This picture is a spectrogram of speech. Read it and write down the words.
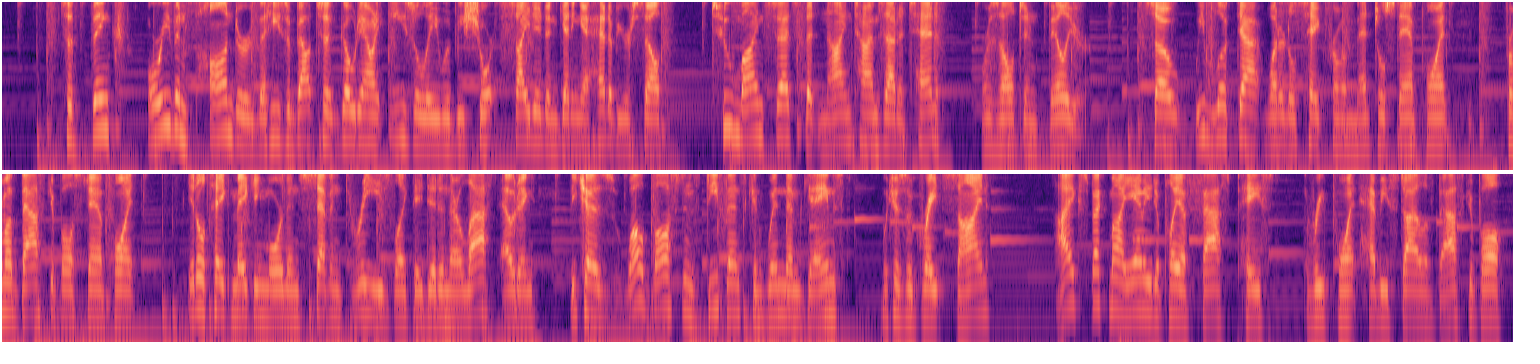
To think or even ponder that he's about to go down easily would be short sighted and getting ahead of yourself, two mindsets that 9 times out of 10 result in failure. So, we've looked at what it'll take from a mental standpoint. From a basketball standpoint, it'll take making more than 7 threes like they did in their last outing, because while Boston's defense can win them games, which is a great sign, I expect Miami to play a fast paced, three point heavy style of basketball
